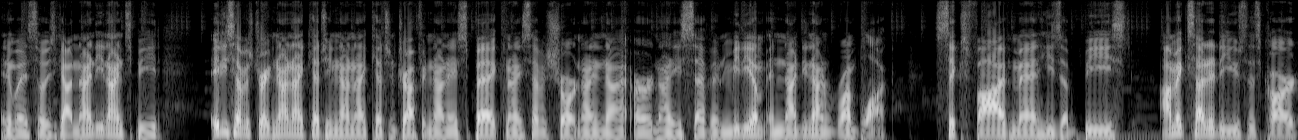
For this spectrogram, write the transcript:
Anyway, so he's got 99 speed, 87 strike, 99 catching, 99 catching traffic, 98 spec, 97 short, 99 or 97 medium, and 99 run block. 6'5, man. He's a beast. I'm excited to use this card.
